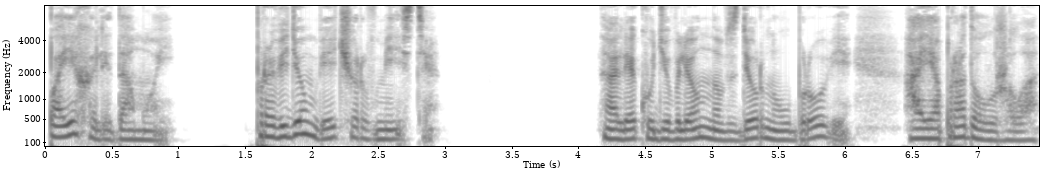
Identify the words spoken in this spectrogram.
«Поехали домой». Проведем вечер вместе». Олег удивленно вздернул брови, а я продолжила.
